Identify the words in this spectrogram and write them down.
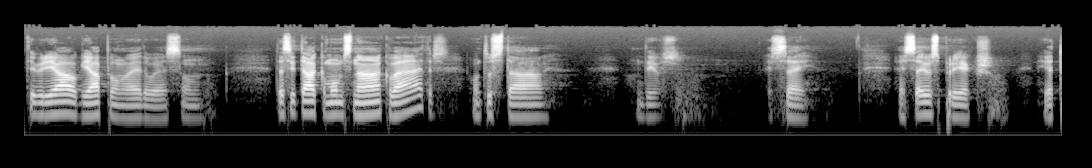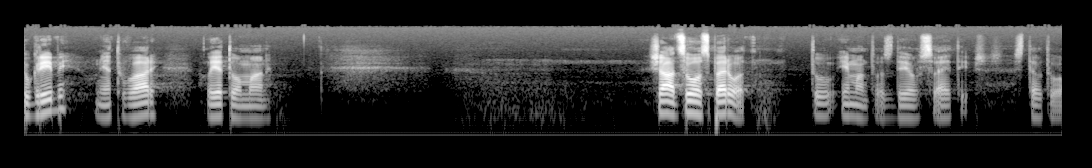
Tev ir jāaug, jāpilnveidojas. Un tas ir tā, ka mums nāk vētras, un tu stāvi. Un Dievs, es eju. Es eju uz priekšu. Ja tu gribi un ja tu vari, lieto mani. Šādu soli sperot, tu iemantos Dievu svētības. Es tev to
